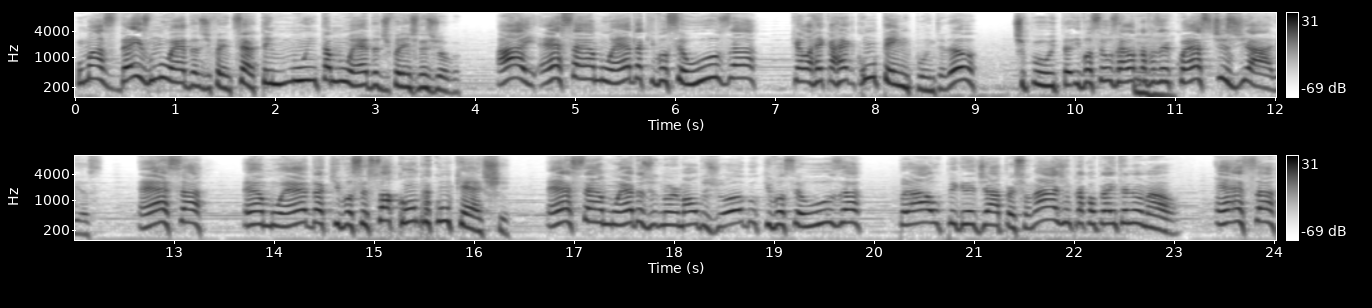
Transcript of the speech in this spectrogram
umas 10 moedas diferentes. Sério, tem muita moeda diferente nesse jogo. Ai, essa é a moeda que você usa, que ela recarrega com o tempo, entendeu? Tipo, e e você usa ela pra fazer quests diárias. Essa é a moeda que você só compra com cash. Essa é a moeda normal do jogo que você usa pra upgradear a personagem, pra comprar item normal. Essa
